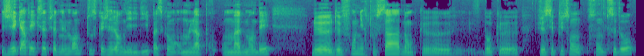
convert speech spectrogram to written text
j'ai gardé exceptionnellement tout ce que j'avais en DDD parce qu'on m'a demandé de, fournir tout ça. Donc, euh, donc euh, je sais plus son, pseudo.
